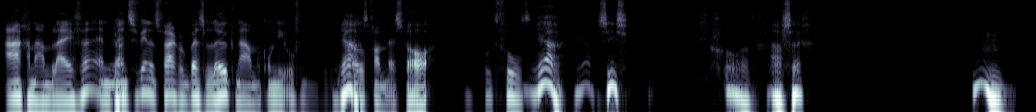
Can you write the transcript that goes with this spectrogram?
aangenaam blijven. En Ja. mensen vinden het vaak ook best leuk namelijk om die oefeningen te doen. Ja. Dat het gewoon best wel goed voelt. Ja, ja, precies. Goh, wat gaaf zeg. Hmm.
